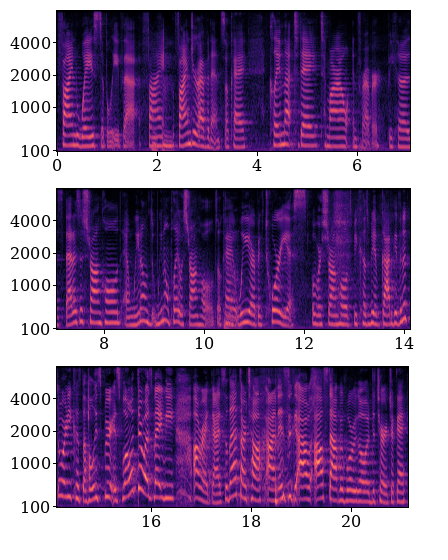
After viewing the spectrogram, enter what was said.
Find ways to believe that. Find find your evidence, okay? Claim that today, tomorrow, and forever because that is a stronghold and we don't we don't play with strongholds, okay? We are victorious over strongholds because we have God-given authority because the Holy Spirit is flowing through us, baby. All right, guys. So that's our talk on insecurity. I'll, I'll stop before we go into church, okay?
